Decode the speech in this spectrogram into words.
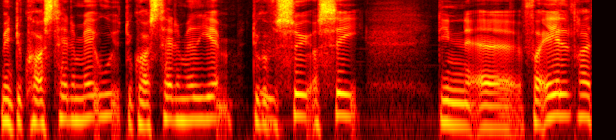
men du kan også tage det med ud, du kan også tage det med hjem. Du kan mm. forsøge at se dine øh, forældre,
